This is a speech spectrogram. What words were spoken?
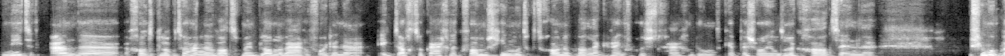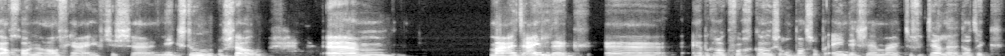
niet aan de grote klok te hangen wat mijn plannen waren voor daarna. Ik dacht ook eigenlijk van misschien moet ik het gewoon ook wel lekker even rustig aan gaan doen. Want ik heb best wel heel druk gehad en misschien moet ik wel gewoon een half jaar eventjes niks doen of zo. Um, maar uiteindelijk heb ik er ook voor gekozen om pas op 1 december te vertellen dat ik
